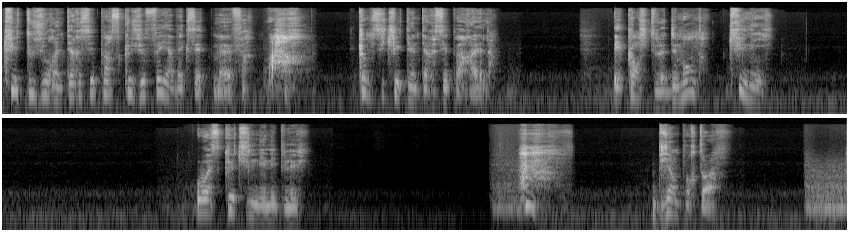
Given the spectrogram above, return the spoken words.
Tu es toujours intéressé par ce que je fais avec cette meuf. Ah, comme si tu étais intéressé par elle. Et quand je te le demande, tu nies. Ou est-ce que tu ne nies plus? Ah. Bien pour toi.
